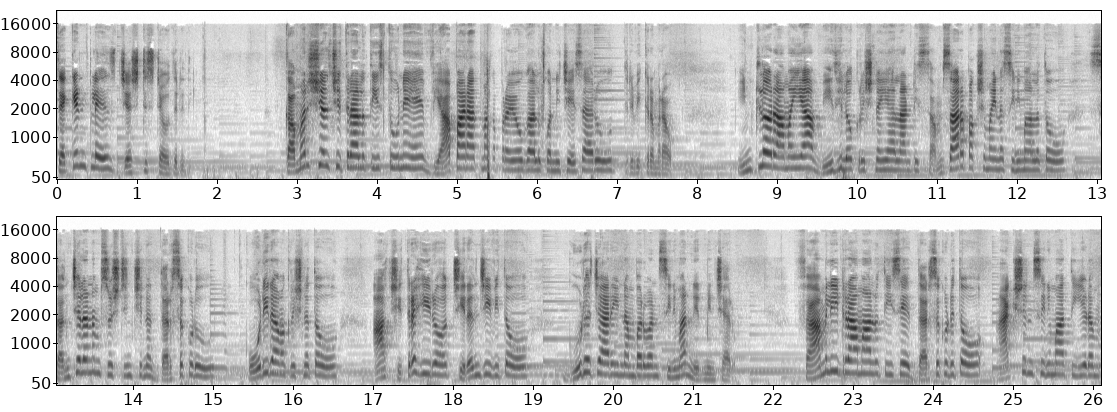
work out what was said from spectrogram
సెకండ్ ప్లేస్ జస్టిస్ చౌదరిది. కమర్షియల్ చిత్రాలు తీస్తూనే వ్యాపారాత్మక ప్రయోగాలు కొన్ని చేశారు త్రివిక్రమరావు. ఇంట్లో రామయ్య వీధిలో కృష్ణయ్య లాంటి సంసారపక్షమైన సినిమాలతో సంచలనం సృష్టించిన దర్శకుడు కోడి రామకృష్ణతో ఆ చిత్ర హీరో చిరంజీవితో గూఢచారి నంబర్ వన్ సినిమా నిర్మించారు. ఫ్యామిలీ డ్రామాలు తీసే దర్శకుడితో యాక్షన్ సినిమా తీయడం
